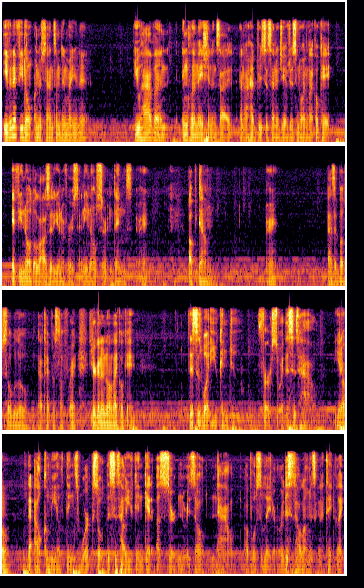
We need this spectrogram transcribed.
even if you don't understand something my unit, you have an inclination inside and a high priestess energy of just knowing like, okay, if you know the laws of the universe and you know certain things, right? Up down, right? As above, so below, that type of stuff, right? You're gonna know like, okay, this is what you can do first, or this is how, you know? The alchemy of things work. So this is how you can get a certain result now opposed to later, or this is how long it's gonna take. Like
